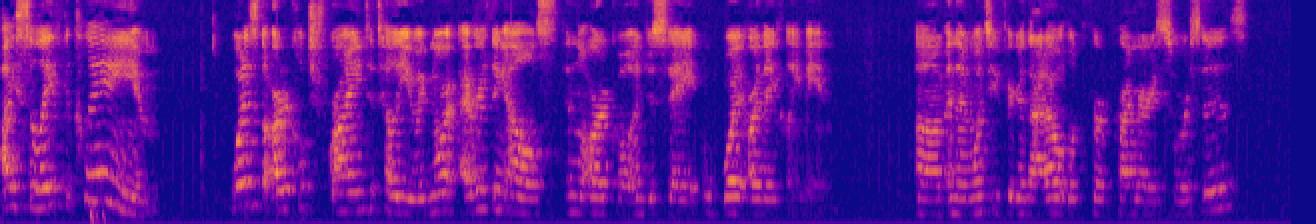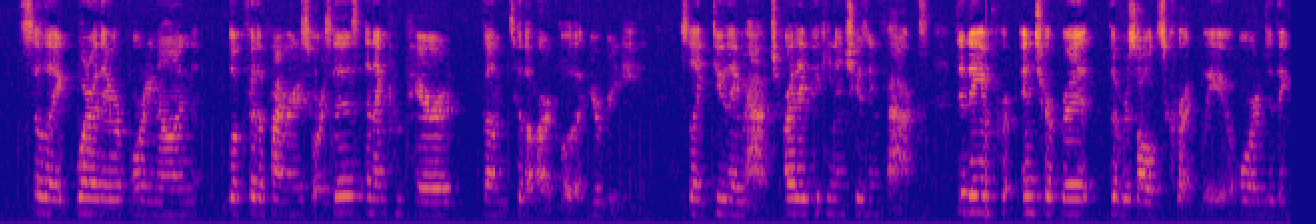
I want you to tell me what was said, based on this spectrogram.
isolate the claim. What is the article trying to tell you? Ignore everything else in the article and just say what are they claiming. Um, and then once you figure that out, look for primary sources. So like, what are they reporting on? Look for the primary sources and then compare them to the article that you're reading. So like, do they match? Are they picking and choosing facts? Did they imp- interpret the results correctly, or did they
